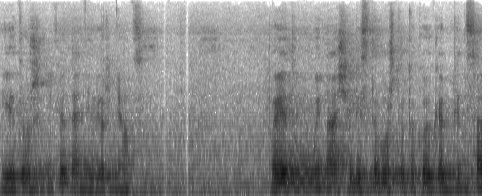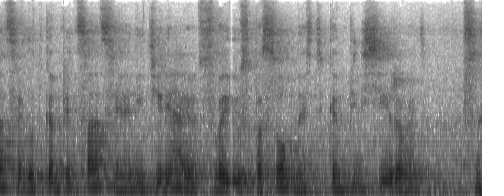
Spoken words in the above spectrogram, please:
И это уже никогда не вернется. Поэтому мы начали с того, что такое компенсация. Вот компенсации, они теряют свою способность компенсировать.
